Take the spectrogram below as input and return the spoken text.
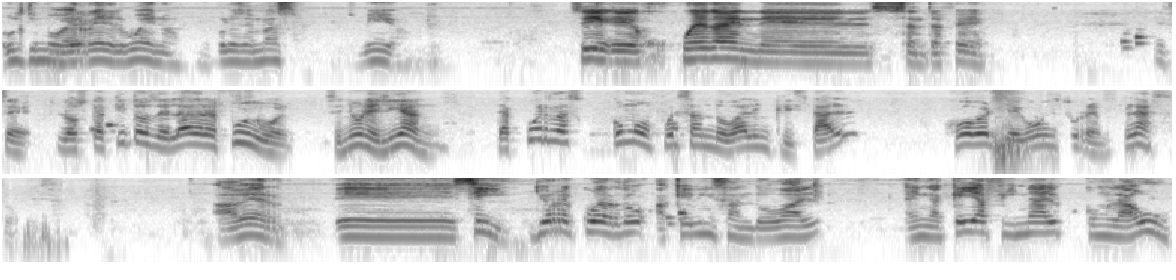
Último. Herrera, el bueno. Después los demás, Dios mío. Sí, eh, juega en el Santa Fe. Dice, los caquitos de ladra el fútbol. Señor Elian, ¿te acuerdas cómo fue Sandoval en Cristal? Hover llegó en su reemplazo. A ver, eh, sí, yo recuerdo a Kevin Sandoval en aquella final con la U,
